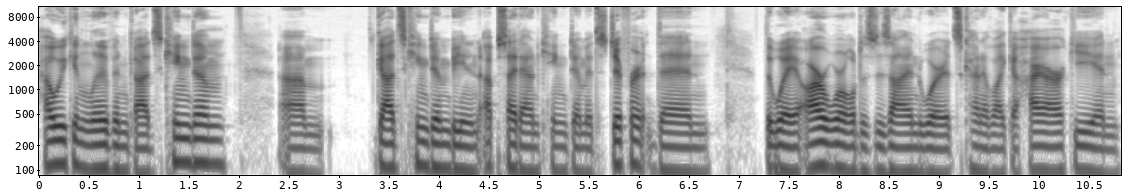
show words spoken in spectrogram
how we can live in God's kingdom. Um, God's kingdom being an upside down kingdom, it's different than the way our world is designed, where it's kind of like a hierarchy, and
